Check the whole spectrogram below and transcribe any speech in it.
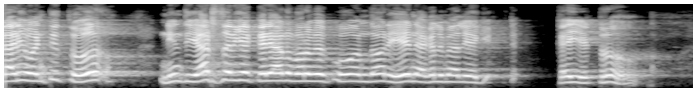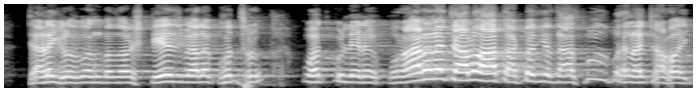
ಗಾಡಿ ಹೊಂಟಿತ್ತು. ನಿಂದು ಎಷ್ಟು ಸರಿಗೆ ಕರಿಯಾನು ಬರಬೇಕು ಅಂದವ್ರು ಏನು ಹೆಗಲ ಮೇಲೆ ಕೈ ಇಟ್ಟರು ಕೆಳಗೆ ಇಳ್ಕೊಂಡು ಬಂದವ್ರು ಸ್ಟೇಜ್ ಮೇಲೆ ಕೂತರು. ಕೂತ್ ಕೂಡಲೇ ಪುರಾಣನೇ ಚಾಲು, ಆತು ದಾಸೋಹ ಎಲ್ಲ ಚಾಲು ಆಗಿ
